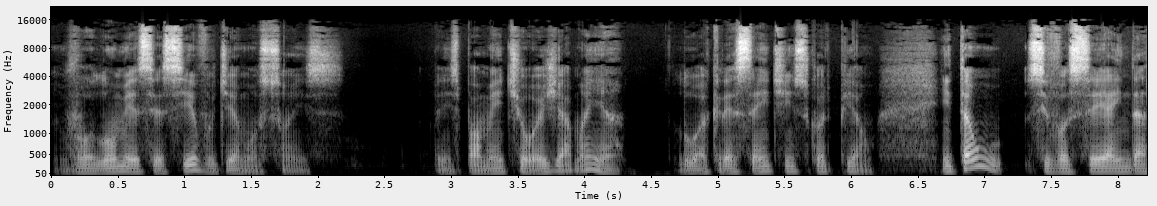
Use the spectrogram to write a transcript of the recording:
Volume excessivo de emoções, principalmente hoje e amanhã. Lua crescente em escorpião. Então, se você ainda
